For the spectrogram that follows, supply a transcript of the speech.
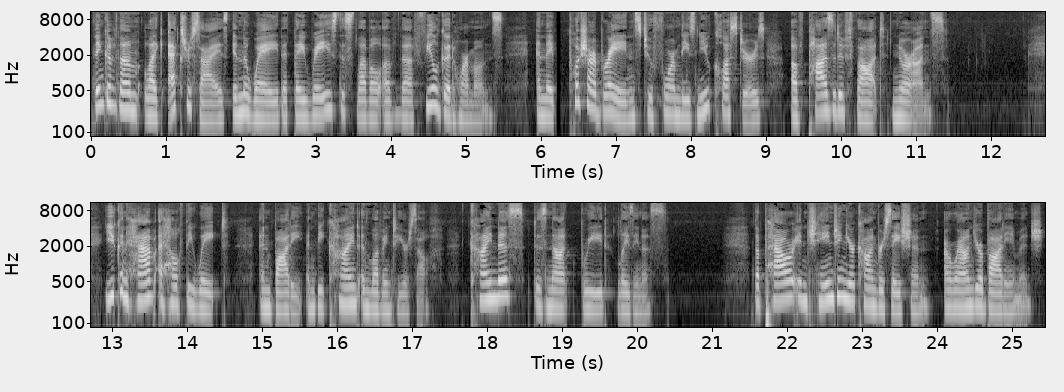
Think of them like exercise in the way that they raise this level of the feel good hormones and they push our brains to form these new clusters of positive thought neurons. You can have a healthy weight and body and be kind and loving to yourself. Kindness does not breed laziness. The power in changing your conversation around your body image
